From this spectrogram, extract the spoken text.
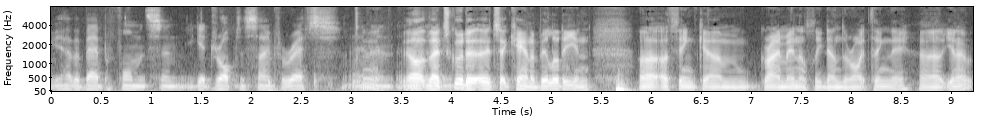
you have a bad performance and you get dropped, and same for refs. And, Yeah. and- oh, that's good. It's accountability, and uh, I think um, Graham Annesley done the right thing there. Uh, you know,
